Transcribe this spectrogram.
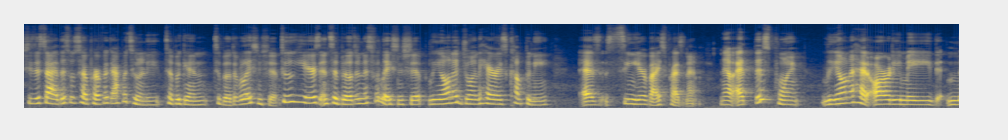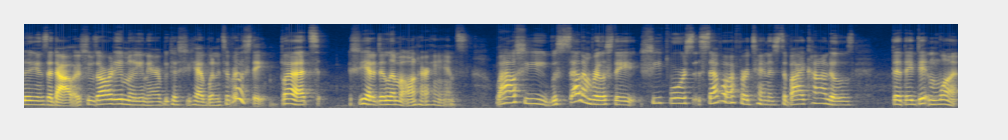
she decided this was her perfect opportunity to begin to build a relationship. Two years into building this relationship, Leona joined Harry's company as senior vice president. Now, at this point, Leona had already made millions of dollars. She was already a millionaire because she had went into real estate. But she had a dilemma on her hands. While she was selling real estate, she forced several of her tenants to buy condos that they didn't want.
